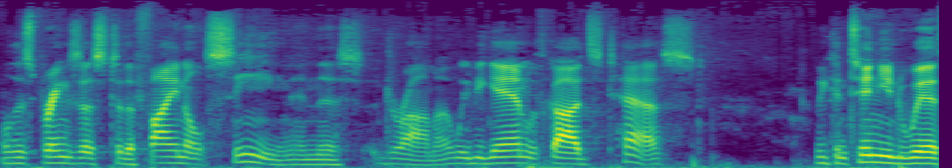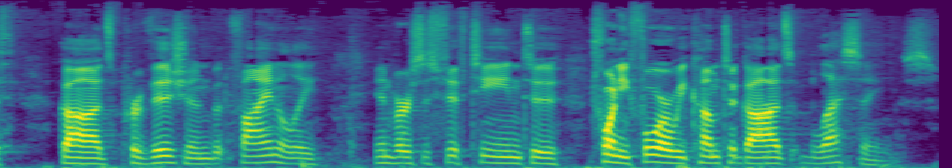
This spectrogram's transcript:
Well, this brings us to the final scene in this drama. We began with God's test, we continued with God's provision, but finally, in verses 15 to 24, we come to God's blessings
